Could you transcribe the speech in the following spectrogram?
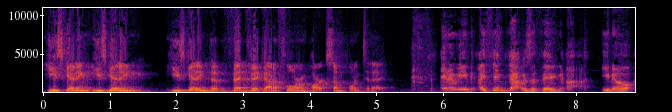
he's getting he's getting he's getting the Vedvik out of Florham Park some point today. And I mean, I think that was the thing. Uh, you know,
